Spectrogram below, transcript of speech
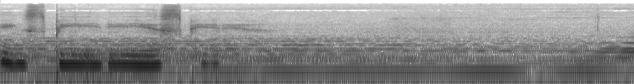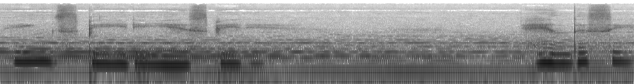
Inspire e expire. Inspire e expire. Renda-se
